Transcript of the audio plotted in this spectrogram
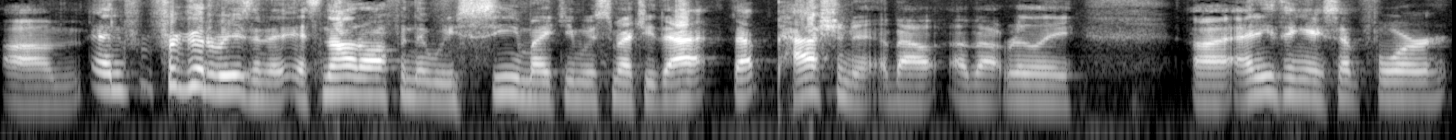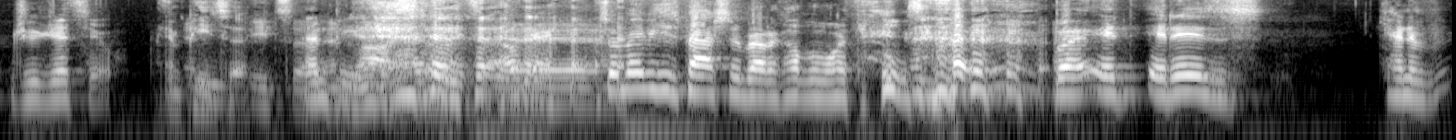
Um, and f- for good reason. It's not often that we see Mikey Musumeci that that passionate about about really uh, anything except for jujitsu And pizza. Pizza. and and pizza. And pizza. Okay, yeah, yeah. so maybe he's passionate about a couple more things, but, but it, it is kind of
